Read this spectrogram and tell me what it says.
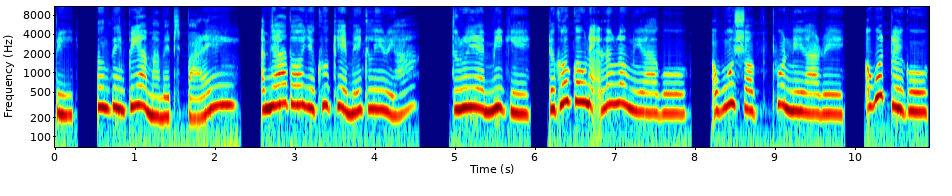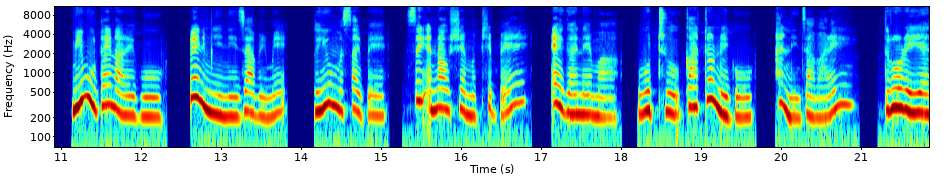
ပြီးသွန်သင်ပေးရမှာပဲဖြစ်ပါတယ်။အများသောယခုခေတ်မိန်းကလေးတွေဟာသူတို့ရဲ့မိခင်တကုတ်ကုန်းနဲ့အလုပ်လုပ်နေတာကိုအဝတ်ရှော့ဖို့နေတာတွေအဝတ်တွေကိုမိမှုတိုက်တာတွေကိုတွေ့မြင်နေကြပေမဲ့ဂယုမဆိုင်ပဲစိတ်အနှောက်အယှက်မဖြစ်ပဲဧကန်ထဲမှာဝတ္ထုကာတွန်းတွေကိုဖတ်နေကြပါတယ်။သူတို့တွေရဲ့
